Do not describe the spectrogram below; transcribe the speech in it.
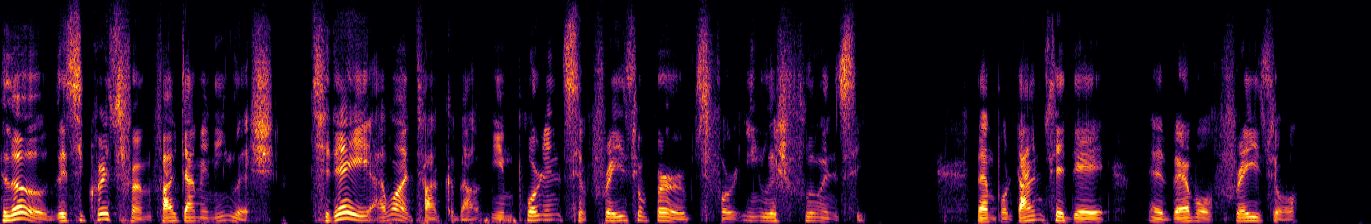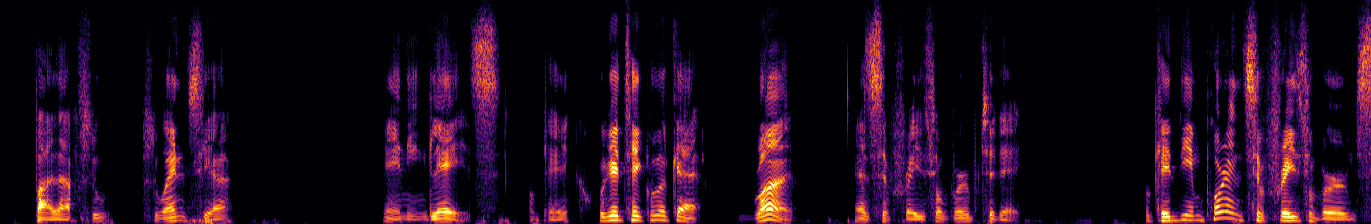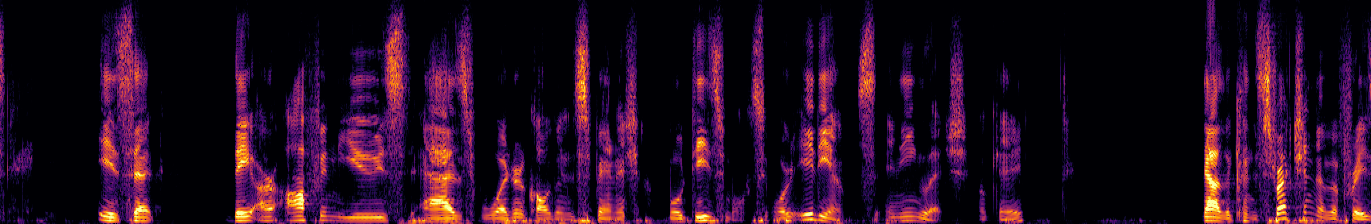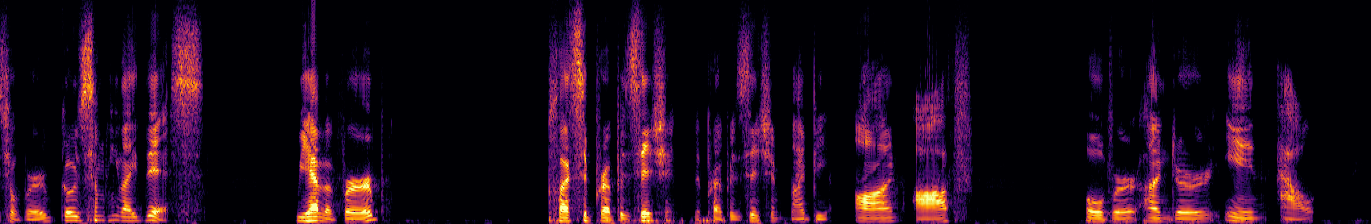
Hello, this is Chris from Five Diamond English. Today I want to talk about the importance of phrasal verbs for English fluency. La importancia de el verbo phrasal para la flu fluencia en inglés. Okay, we're going to take a look at run as a phrasal verb today. Okay, the importance of phrasal verbs is that they are often used as what are called in Spanish modismos or idioms in English. Okay. Now, the construction of a phrasal verb goes something like this we have a verb plus a preposition. The preposition might be on, off, over, under, in, out,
